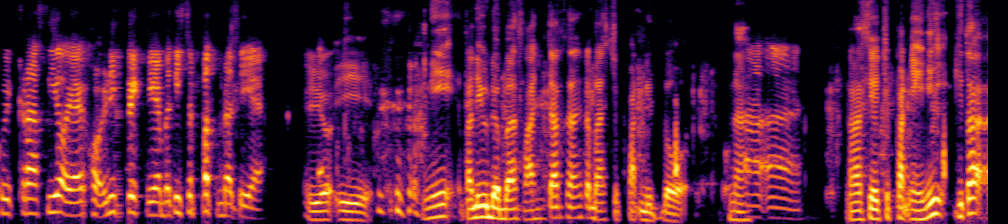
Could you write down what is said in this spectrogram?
quick ratio ya. Kalau ini quick ya, berarti cepet berarti ya. Yoi. Ini tadi udah bahas lancar, sekarang kita bahas cepat gitu. Nah, Ah, ah. rasio cepatnya ini kita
